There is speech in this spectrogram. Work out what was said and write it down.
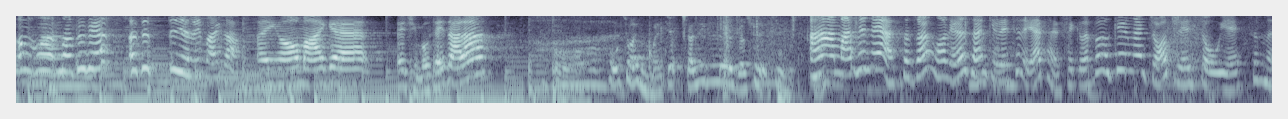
啊，華華小姐，啊啲啲嘢你買㗎？係我買嘅，你全部死晒啦！好彩唔係啫，等啲掠咗出嚟先。啊，萬小姐啊，實在我哋都想叫你出嚟一齊食㗎啦，不過驚咧阻住你做嘢啫嘛。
